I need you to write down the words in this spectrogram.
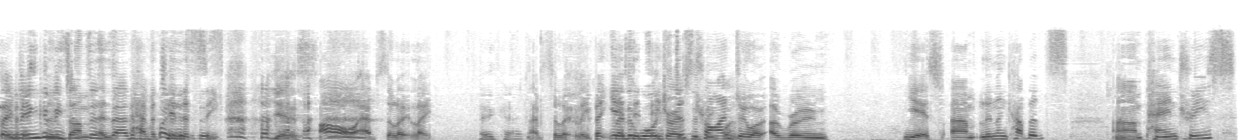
so men can be just um, as bad have a tendency. yes. Oh, absolutely. Okay. Absolutely. But yes, so it's, it's, just try and do a, a, room. Yes, um, linen cupboards, mm. um, pantries.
